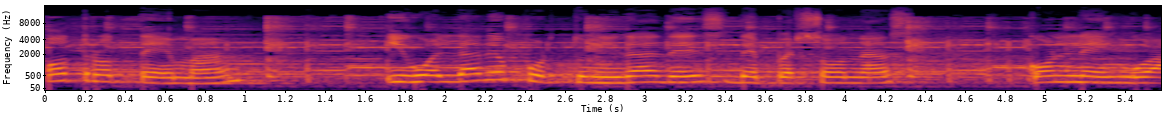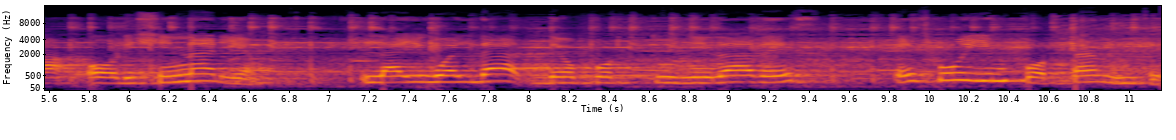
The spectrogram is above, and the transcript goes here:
Otro tema Igualdad de oportunidades de personas con lengua originaria. La igualdad de oportunidades es muy importante,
